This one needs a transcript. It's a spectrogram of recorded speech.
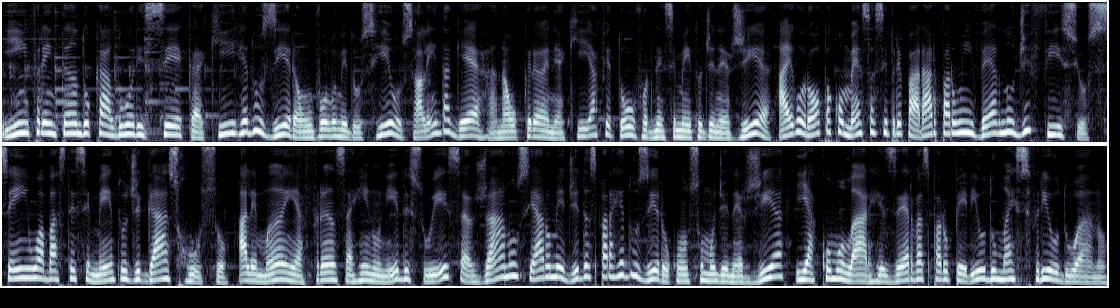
E enfrentando calor e seca que reduziram o volume dos rios, além da guerra na Ucrânia que afetou o fornecimento de energia, a Europa começa a se preparar para um inverno difícil sem o abastecimento de gás russo. Alemanha, França, Reino Unido e Suíça já anunciaram medidas para reduzir o consumo de energia e acumular reservas para o período mais frio do ano.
